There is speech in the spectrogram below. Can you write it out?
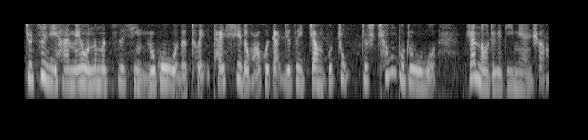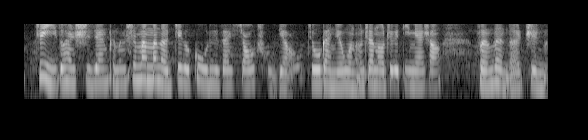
就自己还没有那么自信。如果我的腿太细的话，会感觉自己站不住，就是撑不住我。站到这个地面上，这一段时间可能是慢慢的这个顾虑在消除掉。就我感觉，我能站到这个地面上，稳稳的，只能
